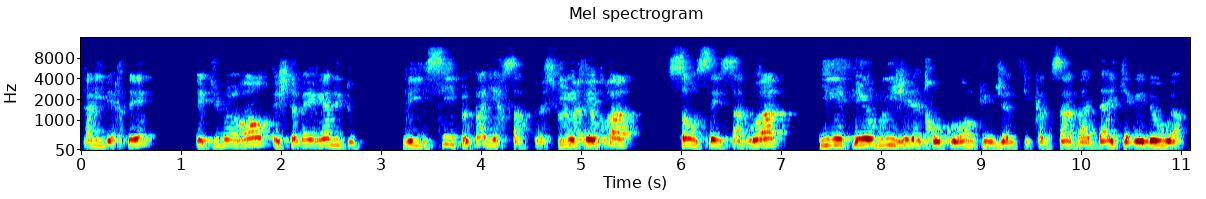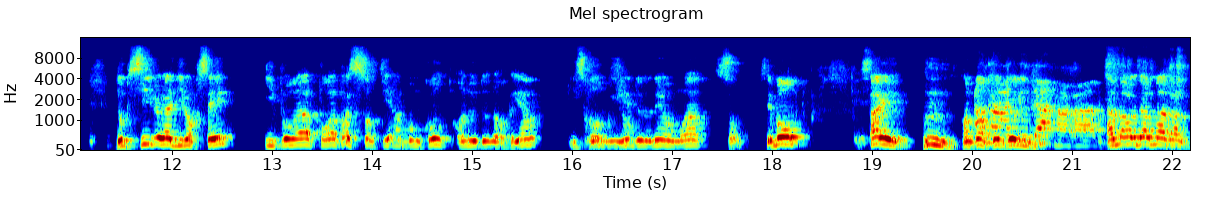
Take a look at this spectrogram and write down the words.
ta liberté et tu me rends et je te paye rien du tout. Mais ici, il ne peut pas dire ça, parce qu'il n'était pas censé savoir, il était obligé d'être au courant qu'une jeune fille comme ça va daï qu'elle est de Oua. Donc s'il veut la divorcer, il ne pourra, pourra pas se sortir à bon compte en ne donnant rien, il sera obligé de donner au moins 100. C'est bon? Allez, encore quelques lignes. Amaouda Maram,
